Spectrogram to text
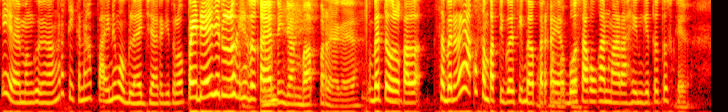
iya emang gue nggak ngerti kenapa ini mau belajar gitu loh. Pede aja dulu gitu yang kan. penting jangan baper ya kayak betul kalau sebenarnya aku sempat juga sih baper. Sempat kayak baper. bos aku kan marahin gitu terus kayak Iya.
